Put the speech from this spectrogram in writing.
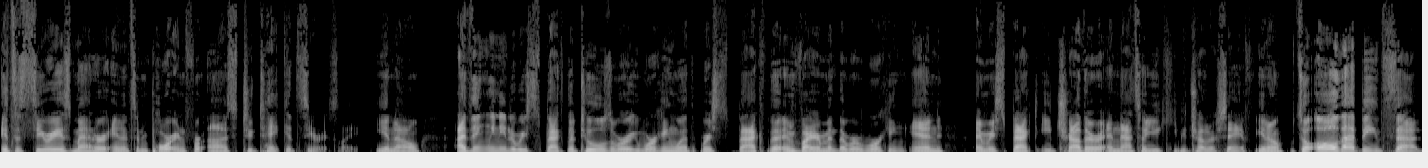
it's a serious matter and it's important for us to take it seriously. You know, I think we need to respect the tools we're working with, respect the environment that we're working in, and respect each other. And that's how you keep each other safe, you know? So, all that being said,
